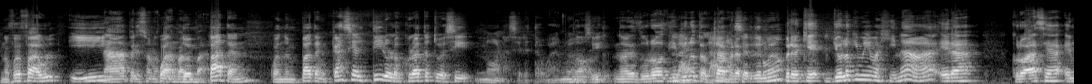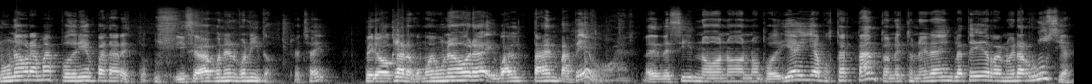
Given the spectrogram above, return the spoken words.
No fue foul y Nah, pero eso no cuando empatan, cuando empatan casi al tiro los croatas, tú decís, no van a hacer esta weá de nuevo, No, ¿sí? no les duró 10 La- minutos, la claro. van a Pero, hacer de nuevo. pero es que yo lo que me imaginaba era Croacia en una hora más podría empatar esto. Y se va a poner bonito, ¿cachai? Pero claro, como es una hora, igual está weón. Es decir, no, no, no podría ir a apostar tanto. Esto no era Inglaterra, no era Rusia,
